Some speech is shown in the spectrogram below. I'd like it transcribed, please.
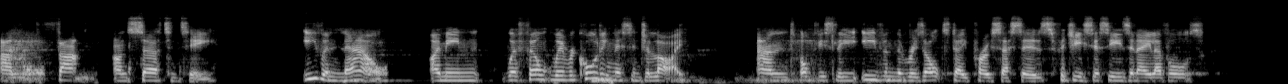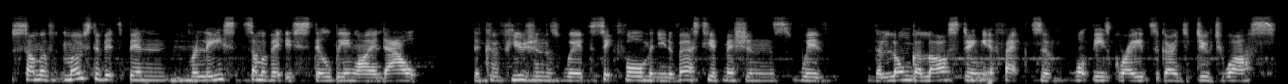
and that uncertainty, even now, I mean, we're film we're recording this in July, and obviously even the results day processes for GCSEs and A levels, some of most of it's been released, some of it is still being ironed out. The confusions with sixth form and university admissions, with the longer lasting effects of what these grades are going to do to us.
